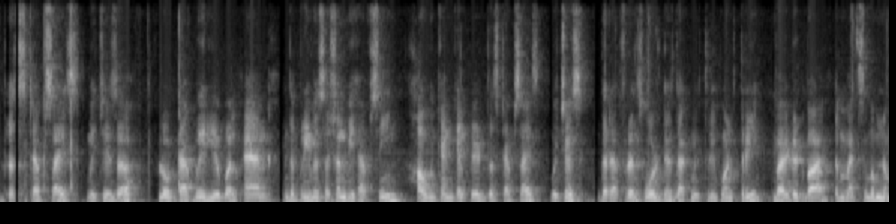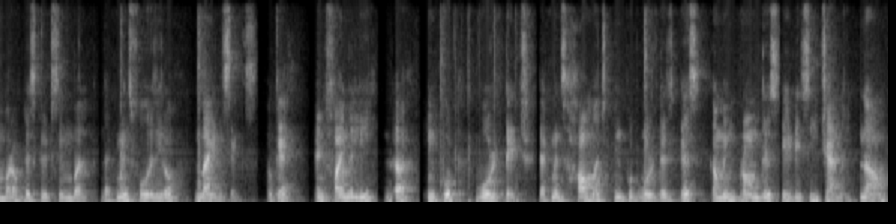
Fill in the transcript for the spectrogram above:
the step size which is a float type variable. And in the previous session we have seen how we can calculate the step size which is the reference voltage that means 3.3 divided by the maximum number of discrete symbol that means 4096 okay and finally the input voltage. That means how much input voltage is coming from this ADC channel. Now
